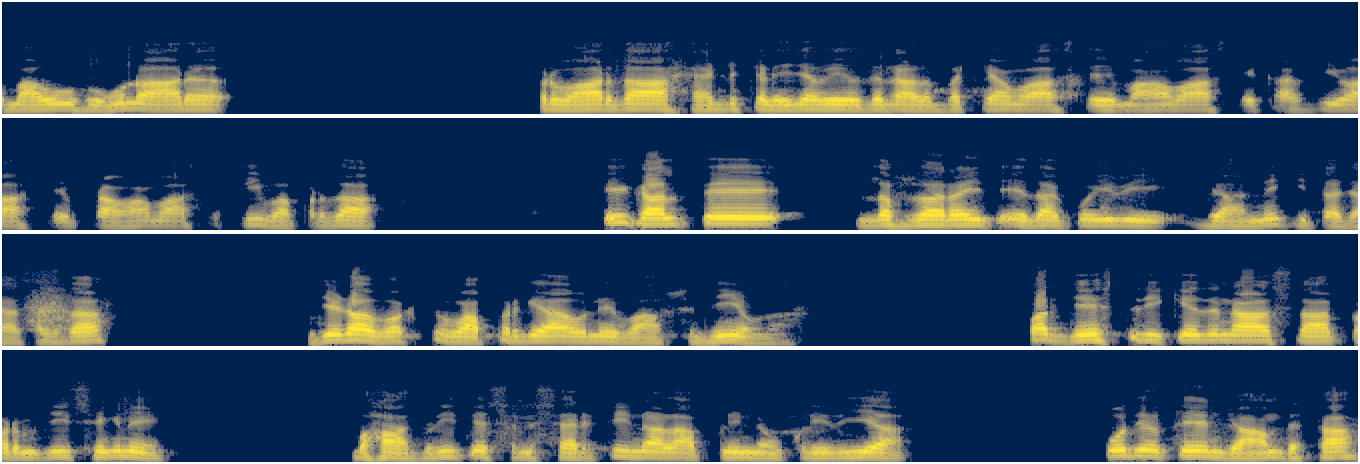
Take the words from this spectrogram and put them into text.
ਕਮਾਊ ਹੋਣਹਾਰ ਪਰਿਵਾਰ ਦਾ ਹੈੱਡ ਚਲੇ ਜਾਵੇ, ਉਹਦੇ ਨਾਲ ਬੱਚਿਆਂ ਵਾਸਤੇ, ਮਾਂ ਵਾਸਤੇ, ਘਰ ਦੀ ਵਾਸਤੇ, ਭਰਾਵਾਂ ਵਾਸਤੇ ਕੀ ਵਾਪਰਦਾ? ਇਹ ਗੱਲ ਤੇ ਲਫ਼ਜ਼ਾਂ ਰਾਹੀਂ ਤੇ ਇਹਦਾ ਕੋਈ ਵੀ ਬਿਆਨ ਨਹੀਂ ਕੀਤਾ ਜਾ ਸਕਦਾ। ਜਿਹੜਾ ਵਕਤ ਵਾਪਰ ਗਿਆ, ਉਹਨੇ ਵਾਪਸ ਨਹੀਂ ਆਉਣਾ। ਪਰ ਜਿਸ ਤਰੀਕੇ ਦੇ ਨਾਲ ਸਰਦਾਰ ਪਰਮਜੀਤ ਸਿੰਘ ਨੇ ਬਹਾਦਰੀ ਤੇ ਸਿੰਸੈਰਿਟੀ ਨਾਲ ਆਪਣੀ ਨੌਕਰੀ ਦੀ ਆ, ਉਹਦੇ ਉੱਤੇ ਅੰਜਾਮ ਦਿੱਤਾ।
